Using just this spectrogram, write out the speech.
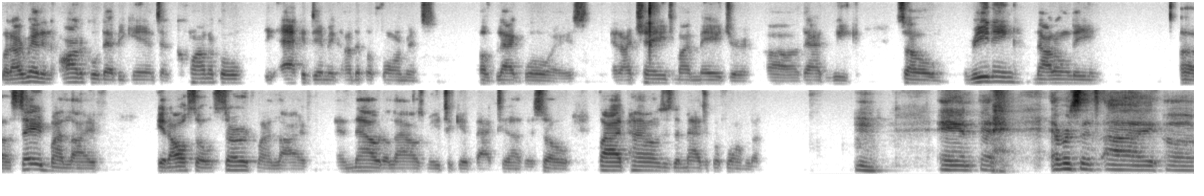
But I read an article that began to chronicle the academic underperformance of Black boys, and I changed my major uh, that week. So reading not only uh, saved my life, it also served my life and now it allows me to give back to others. So five pounds is the magical formula. Mm. And uh, ever since I uh,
